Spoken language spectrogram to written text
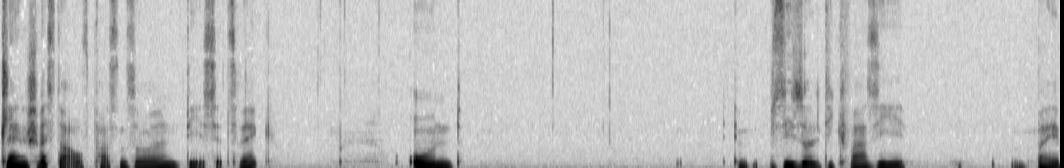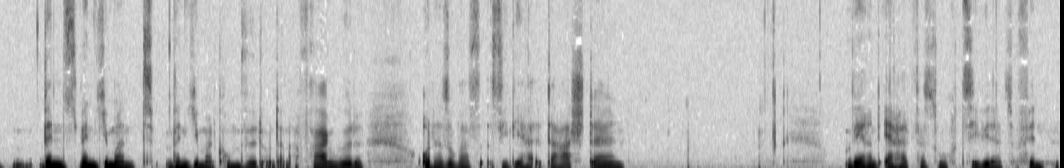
kleine Schwester aufpassen sollen, die ist jetzt weg. Und sie soll die quasi bei, wenn's, wenn jemand, wenn jemand kommen würde und danach fragen würde oder sowas, sie die halt darstellen, während er halt versucht, sie wieder zu finden.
